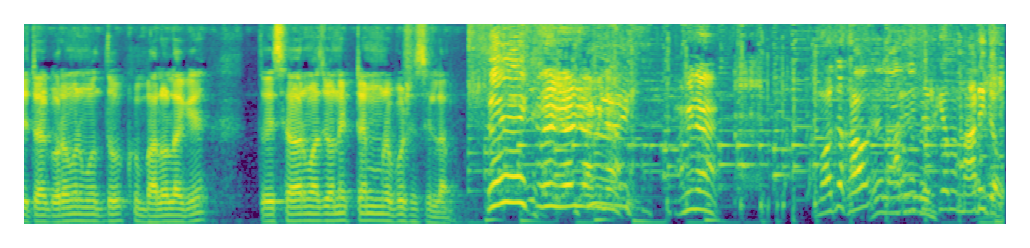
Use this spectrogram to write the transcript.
যেটা গরমের মধ্যেও খুব ভালো লাগে, তো এই ছাওয়ার মাঝে অনেক টাইম আমরা বসেছিলাম। মজা খাও। দাও।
